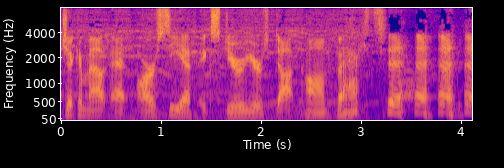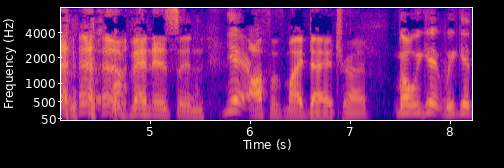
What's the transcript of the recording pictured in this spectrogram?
Check them out at rcfexteriors.com. Back to Venice and Yeah. off of my diatribe. well, we get we get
